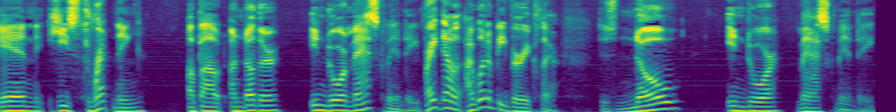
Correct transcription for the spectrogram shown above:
and he's threatening about another indoor mask mandate. Right now, I want to be very clear. There's no indoor mask mandate.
